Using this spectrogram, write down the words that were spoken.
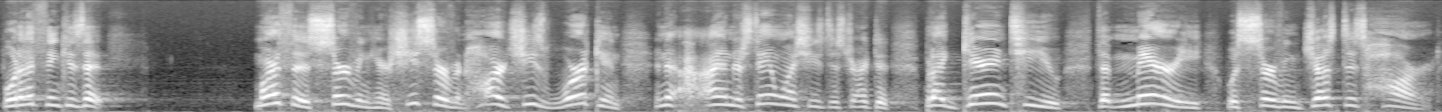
what I think is that Martha is serving here. She's serving hard. She's working. And I understand why she's distracted. But I guarantee you that Mary was serving just as hard.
